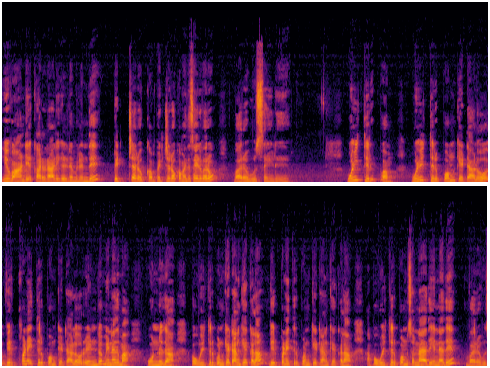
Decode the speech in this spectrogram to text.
இவ்வாண்டில் கடனாளிகளிடமிருந்து பெற்ற ரொக்கம். பெற்ற ரொக்கம் எந்த சைடு வரும்? வரவு சைடு. உள் திருப்பம். உள் திருப்பம் கேட்டாலோ விற்பனை திருப்பம் கேட்டாலோ ரெண்டும் என்னதுமா? ஒன்று தான் இப்போ உள் திருப்பம் கேட்டாலும் கேட்கலாம் விற்பனை திருப்பம் கேட்டாலும் கேட்கலாம். அப்போ உள் திருப்பம்னு சொன்னால் அது என்னது? வரவு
